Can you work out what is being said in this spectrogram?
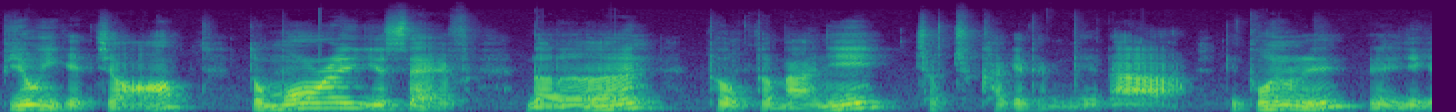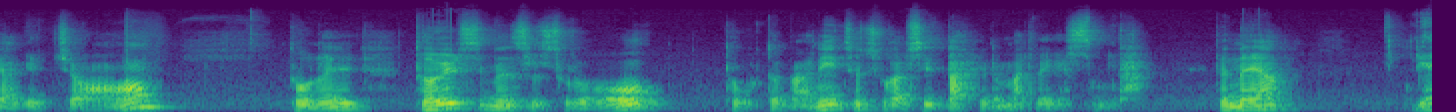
비용이겠죠. The more you save, 너는 더욱더 많이 저축하게 됩니다. 돈을 얘기하겠죠. 돈을 덜 쓰면 쓸수록 더욱더 많이 저축할 수 있다. 이런 말이 되겠습니다. 됐나요? 예.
